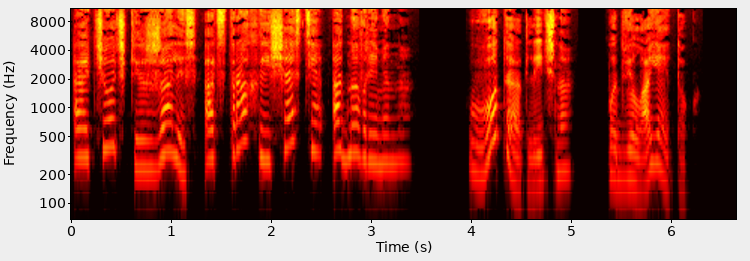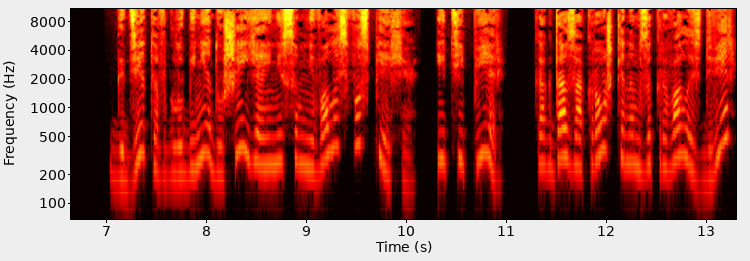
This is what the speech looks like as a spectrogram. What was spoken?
Очечки сжались от страха и счастья одновременно. «Вот и отлично», — подвела я итог. Где-то в глубине души я и не сомневалась в успехе, и теперь, когда за Крошкиным закрывалась дверь,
